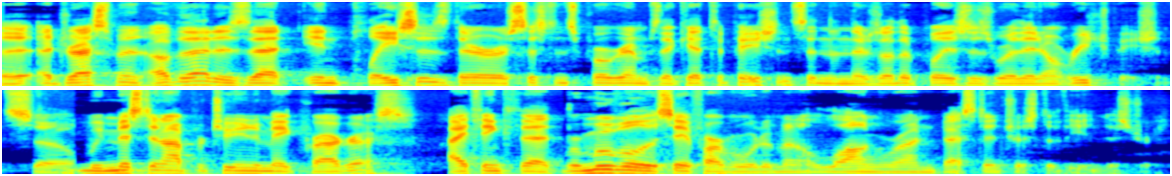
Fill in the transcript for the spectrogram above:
The addressment of that is that in places there are assistance programs that get to patients and then there's other places where they don't reach patients. So we missed an opportunity to make progress. I think that removal of the safe harbor would have been a long run best interest of the industry.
